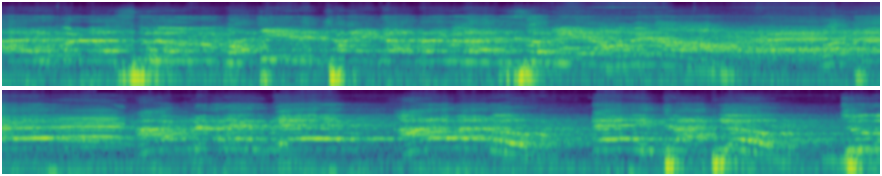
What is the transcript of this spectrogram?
আর কোন সুলুম বাজির জায়গা বাংলার জমিয়ে হবে না। আপনাদেরকে আবারও এই জাতীয় যুব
